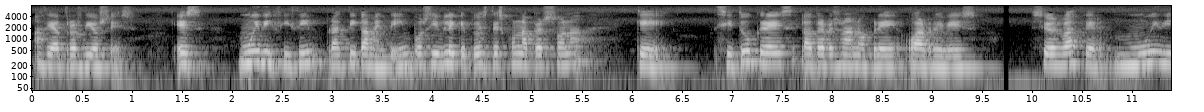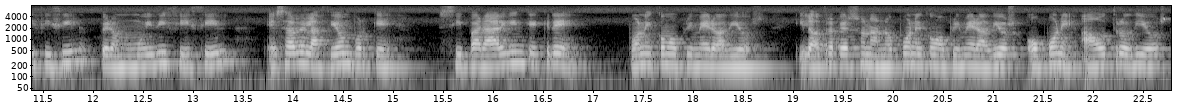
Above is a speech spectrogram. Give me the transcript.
hacia otros dioses. Es muy difícil, prácticamente imposible que tú estés con una persona que si tú crees, la otra persona no cree o al revés. Se os va a hacer muy difícil, pero muy difícil esa relación, porque si para alguien que cree pone como primero a Dios y la otra persona no pone como primero a Dios o pone a otro Dios,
